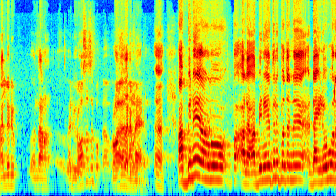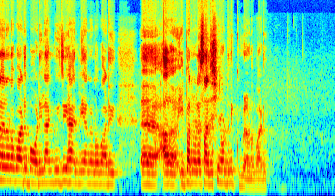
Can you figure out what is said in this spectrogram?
നല്ലൊരു എന്താണ്. അഭിനയാണോ അല്ല അഭിനയത്തിൽ ഇപ്പൊ തന്നെ ഡയലോഗ് പറയാനാണോ പാട് ബോഡി ലാംഗ്വേജ് ഹാൻഡിൽ ചെയ്യാനാണോ പാട് ഈ പറഞ്ഞ പോലെ സജഷനോട്ട് നിൽക്കുമ്പോഴാണോ പാട് കാരണം നീ പറഞ്ഞത് ഞാൻ- നീ പറഞ്ഞു.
